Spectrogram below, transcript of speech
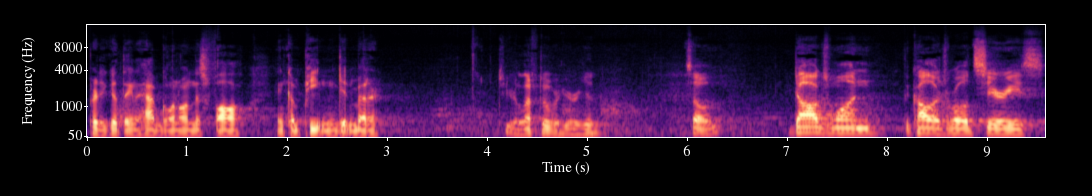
pretty good thing to have going on this fall and competing and getting better. To your left over here again. So, Dogs won the College World Series.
